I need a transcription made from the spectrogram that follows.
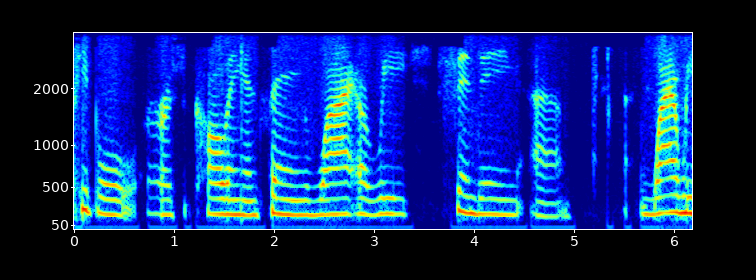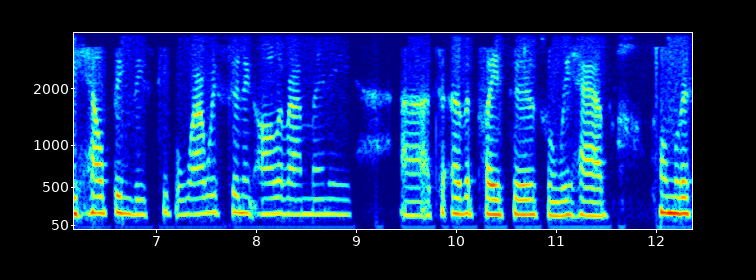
people are calling and saying, "Why are we sending? Um, why are we helping these people? Why are we sending all of our money uh, to other places when we have homeless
